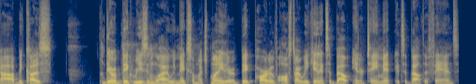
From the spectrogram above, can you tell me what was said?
uh, because they're a big reason why we make so much money. They're a big part of All Star Weekend. It's about entertainment. It's about the fans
